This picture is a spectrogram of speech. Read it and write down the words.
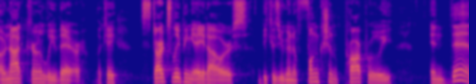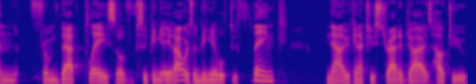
are not currently there. Okay? Start sleeping eight hours because you're to function properly. And then from that place of sleeping eight hours and being able to think, now you can actually strategize how to,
